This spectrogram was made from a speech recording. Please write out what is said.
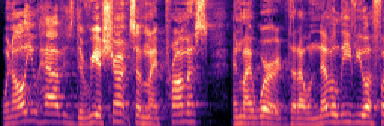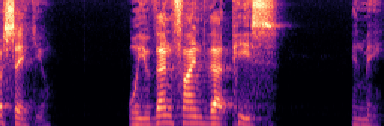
when all you have is the reassurance of my promise and my word that I will never leave you or forsake you, will you then find that peace in me?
